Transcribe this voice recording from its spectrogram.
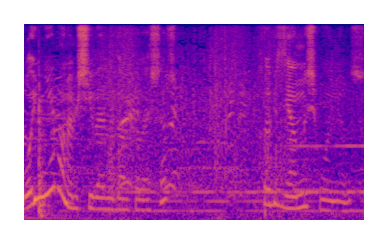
Bu oyun niye bana bir şey vermedi arkadaşlar? Yoksa biz yanlış mı oynuyoruz?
